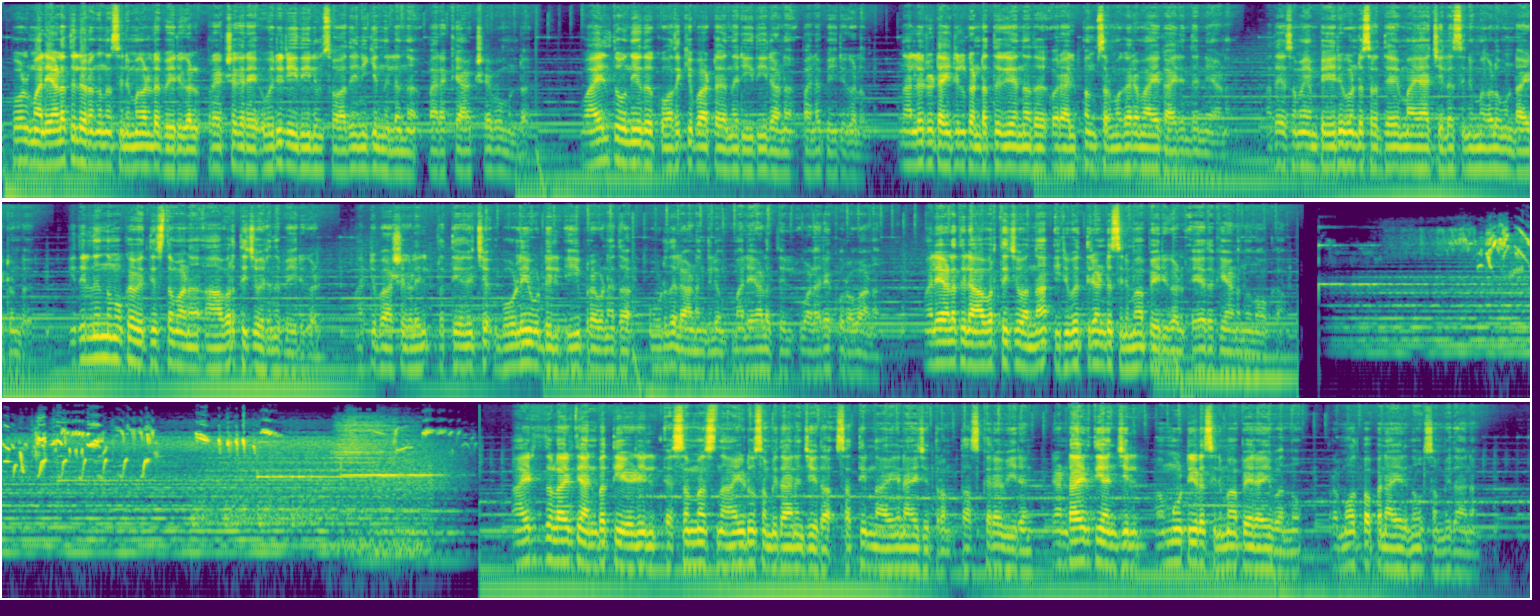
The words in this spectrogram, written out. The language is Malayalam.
ഇപ്പോൾ മലയാളത്തിൽ ഇറങ്ങുന്ന സിനിമകളുടെ പേരുകൾ പ്രേക്ഷകരെ ഒരു രീതിയിലും സ്വാധീനിക്കുന്നില്ലെന്ന് പരക്കെ ആക്ഷേപമുണ്ട്. വായിൽ തോന്നിയത് കോതയ്ക്ക് പാട്ട് എന്ന രീതിയിലാണ് പല പേരുകളും. നല്ലൊരു ടൈറ്റിൽ കണ്ടെത്തുക എന്നത് ഒരല്പം ശ്രമകരമായ കാര്യം തന്നെയാണ്. അതേസമയം പേരുകൊണ്ട് ശ്രദ്ധേയമായ ചില സിനിമകളും ഉണ്ടായിട്ടുണ്ട്. ഇതിൽ നിന്നുമൊക്കെ വ്യത്യസ്തമാണ് ആവർത്തിച്ചു വരുന്ന പേരുകൾ. മറ്റു ഭാഷകളിൽ പ്രത്യേകിച്ച് ബോളിവുഡിൽ ഈ പ്രവണത കൂടുതലാണെങ്കിലും മലയാളത്തിൽ വളരെ കുറവാണ്. മലയാളത്തിൽ ആവർത്തിച്ചു വന്ന ഇരുപത്തിരണ്ട് സിനിമാ പേരുകൾ ഏതൊക്കെയാണെന്ന് നോക്കാം. ആയിരത്തി തൊള്ളായിരത്തി അൻപത്തി ഏഴിൽ എസ് എം എസ് നായിഡു സംവിധാനം ചെയ്ത സത്യൻ നായകനായ ചിത്രം തസ്കര വീരൻ രണ്ടായിരത്തി അഞ്ചിൽ മമ്മൂട്ടിയുടെ സിനിമാ പേരായി വന്നു. പ്രമോദ് പപ്പനായിരുന്നു സംവിധാനം.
